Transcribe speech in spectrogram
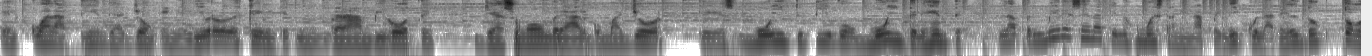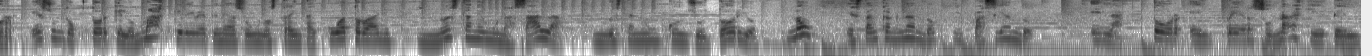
el cual atiende a John. En el libro lo describen que tiene un gran bigote, ya es un hombre algo mayor, que es muy intuitivo, muy inteligente. La primera escena que nos muestran en la película del doctor es un doctor que lo más que debe tener son unos 34 años y no están en una sala, no están en un consultorio, no, están caminando y paseando. El el personaje del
